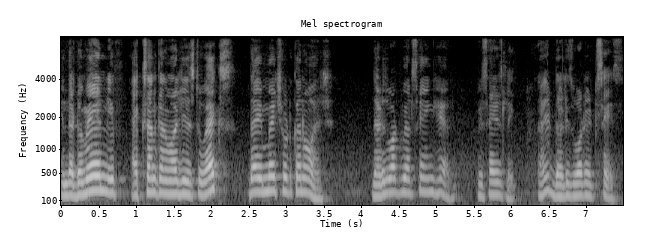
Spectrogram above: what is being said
in the domain if x n converges to x the image should converge. That is what we are saying here precisely right? That is what it says.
